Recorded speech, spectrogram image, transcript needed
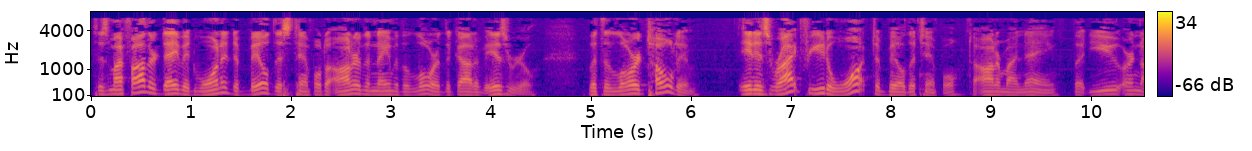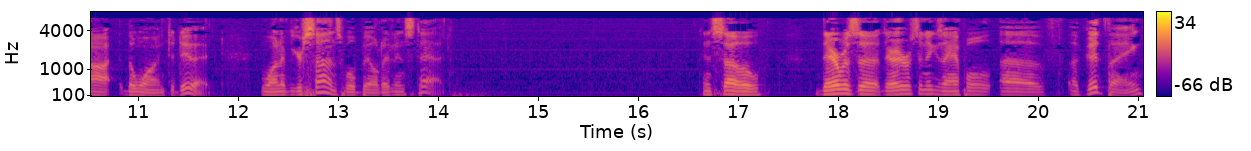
It says, "My father David wanted to build this temple to honor the name of the Lord, the God of Israel, but the Lord told him." It is right for you to want to build a temple to honor my name, but you are not the one to do it one of your sons will build it instead. And so there was a there was an example of a good thing,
